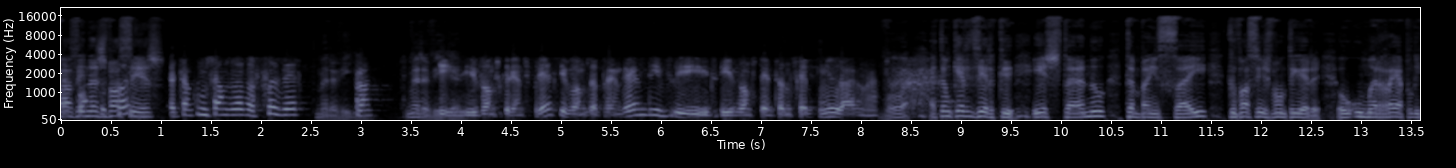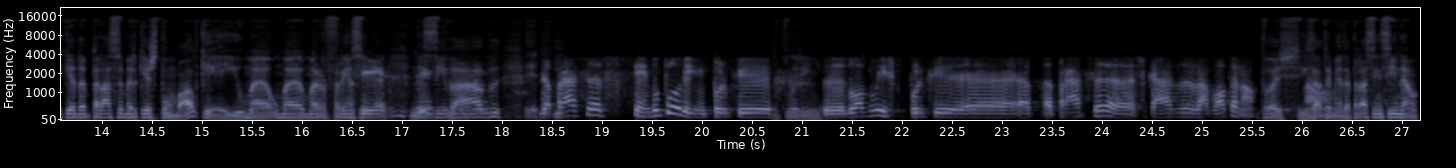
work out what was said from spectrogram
fazem-nas então, vocês. Então começámos a fazer. Maravilha. Pronto. Maravilha. E, e vamos criando experiência e vamos aprendendo e, e, e, vamos tentando sempre melhorar, não é? Boa. Então quer dizer que este ano também sei que vocês vão ter uma réplica da Praça Marquês de Pombal, que é aí uma, uma, uma referência sim, na, na sim. cidade. Da praça, sim, do Pelourinho, porque do, Pelourinho. Uh, do obelisco, porque uh, a, a, praça, as casas à volta não. Pois, exatamente, não. a praça em si não.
